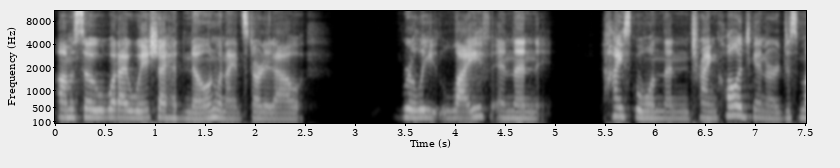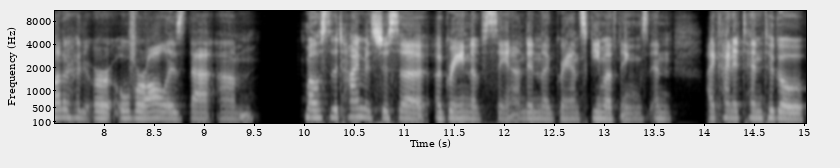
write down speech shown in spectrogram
Um, so what I wish I had known when I had started out, really life and then high school and then trying college again or just motherhood or overall is that um, most of the time it's just a, a grain of sand in the grand scheme of things. And I kind of tend to go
